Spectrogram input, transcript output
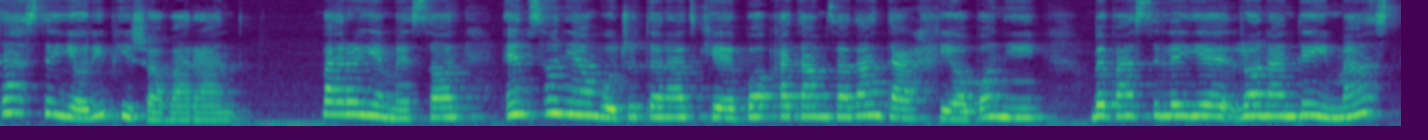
دست یاری پیش آورند. برای مثال انسانی هم وجود دارد که با قدم زدن در خیابانی به وسیله راننده مست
